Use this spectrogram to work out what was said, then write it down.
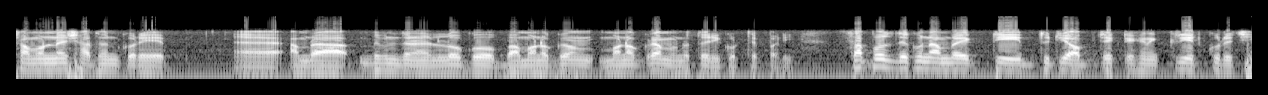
সমন্বয় সাধন করে আমরা বিভিন্ন ধরনের লোগো বা মনোগ্রাম মনোগ্রাম আমরা তৈরি করতে পারি। সাপোজ দেখুন আমরা একটি, দুটি অবজেক্ট এখানে ক্রিয়েট করেছি,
